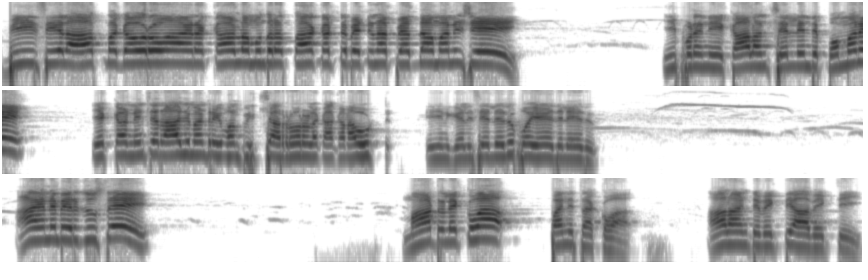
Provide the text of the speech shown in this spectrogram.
బీసీల ఆత్మగౌరవం ఆయన కాళ్ళ ముందర తాకట్టు పెట్టిన పెద్ద మనిషి. ఇప్పుడు నీ కాలం చెల్లింది పొమ్మని ఇక్కడి నుంచి రాజమండ్రికి పంపించారు రూరల్కి అక్కడ అవుట్. ఈయన గెలిచేది లేదు పోయేది లేదు. ఆయన మీరు చూస్తే మాటలు ఎక్కువ పని తక్కువ. అలాంటి వ్యక్తి ఆ వ్యక్తి.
